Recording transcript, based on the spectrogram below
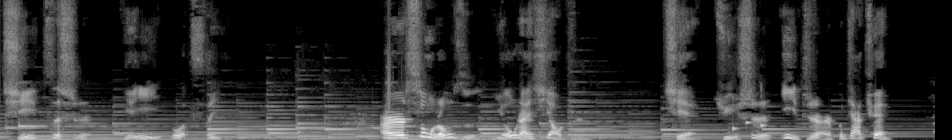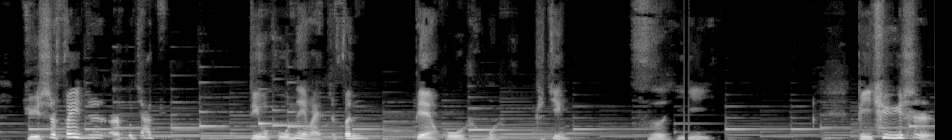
其自是也亦若此矣。而宋荣子犹然笑之，且举事议之而不加劝，举事非之而不加举，定乎内外之分。辩乎荣辱之境，斯已矣。彼去于世，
